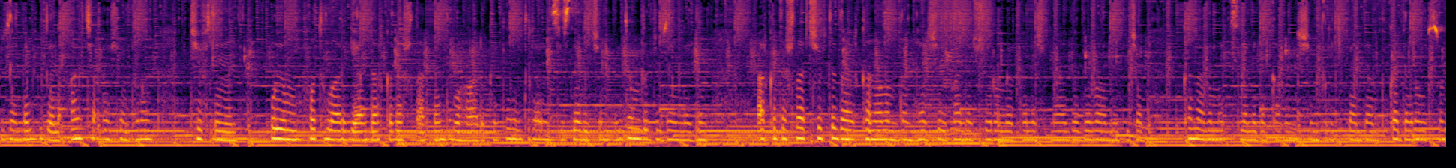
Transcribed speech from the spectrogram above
güzeller güzeli Ayça Turan çiftinin uyumlu fotoğrafları geldi arkadaşlar. Ben de bu harika görüntüleri sizler için videomda düzenledim. Arkadaşlar çifte dair kanalımdan her şeyi paylaşıyorum ve paylaşmaya da devam edeceğim. Kanalımı izlemede kalın. Şimdilik benden bu kadar olsun.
